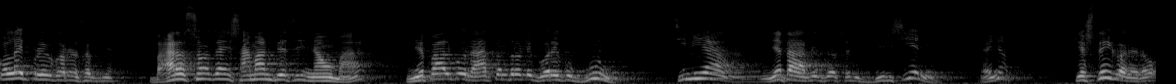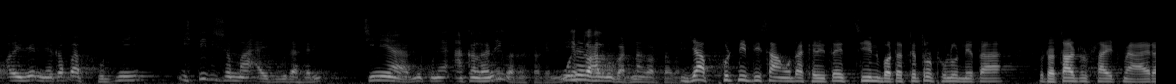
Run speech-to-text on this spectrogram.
कसलाई प्रयोग गर्न सकिन्छ? भारतसँग चाहिँ सामान बेच्ने नाउँमा नेपालको राजतन्त्रले गरेको गुण चिनिया नेताहरूले जसरी बिर्सिए नि होइन? त्यस्तै गरेर अहिले नेकपा फुट्ने स्थितिसम्म आइपुग्दाखेरि चिनियाहरूले कुनै आकलनै गर्न सकेन यस्तो खालको घटना गर्छ भने। यहाँ फुट्ने दिशा आउँदाखेरि चाहिँ चिनबाट त्यत्रो ठुलो नेता एउटा चार्टर फ्लाइटमा आएर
